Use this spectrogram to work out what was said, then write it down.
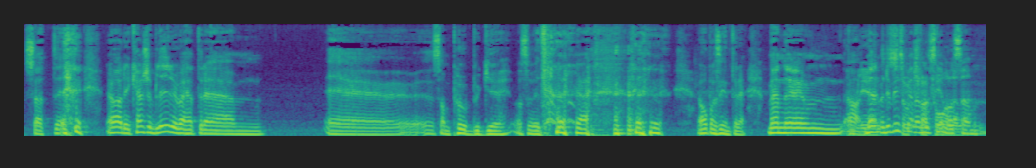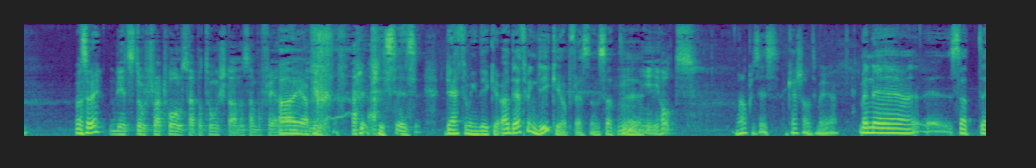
Så att, eh, ja, det kanske blir, vad heter det, um, eh, som PubG och så vidare. jag hoppas inte det. Men, ehm, ja, blir men, men det blir spännande att se vad som... Vad sa du? Det blir ett stort svart hål så här på torsdagen och sen på fredag. Ja, ja, precis. Deathwing dyker ja, Deathwing dyker ju upp förresten. Så, att, Mm, eh, I HOTS. ja, precis. Det kanske har någonting med det. Men eh, så att, eh,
